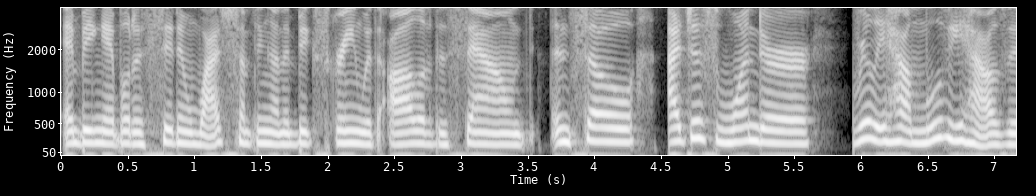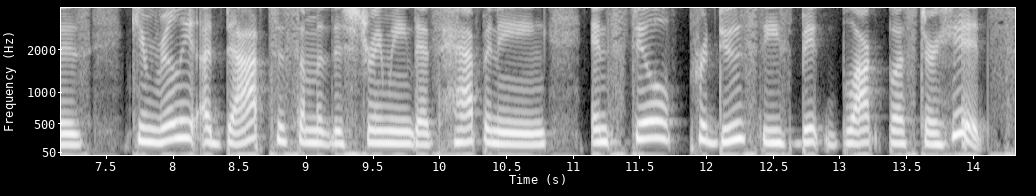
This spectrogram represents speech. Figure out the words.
and being able to sit and watch something on the big screen with all of the sound. And so I just wonder really how movie houses can really adapt to some of the streaming that's happening and still produce these big blockbuster hits.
